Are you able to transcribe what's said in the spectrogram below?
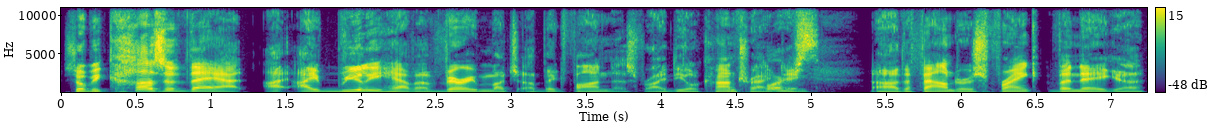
So because of that, I, I really have a very much a big fondness for Ideal Contracting. Uh, the founder is Frank Venega.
